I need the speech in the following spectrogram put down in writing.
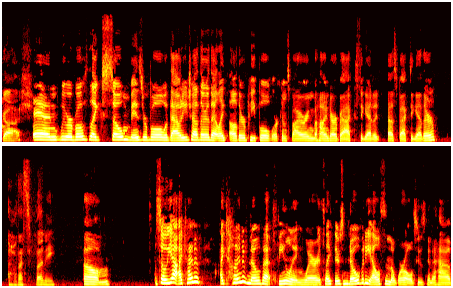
gosh. and we were both like so miserable without each other that like other people were conspiring behind our backs to get us back together Oh, that's funny. um so yeah i kind of i kind of know that feeling where it's like there's nobody else in the world who's going to have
